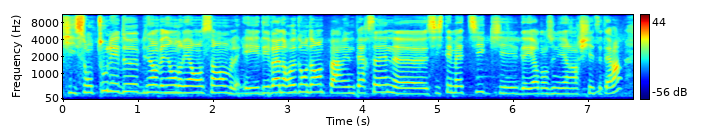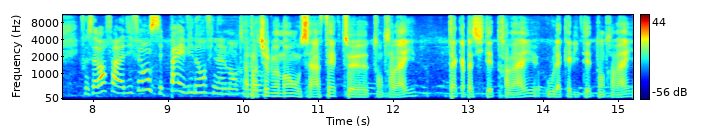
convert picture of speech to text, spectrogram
qui sont tous les deux bienveillants de rire ensemble et des vannes redondantes par une personne euh, systématique qui est d'ailleurs dans une hiérarchie, etc. Il faut savoir faire la différence. C'est pas évident finalement. À partir du moment où ça affecte euh, ton travail, ta capacité de travail ou la qualité de ton travail,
